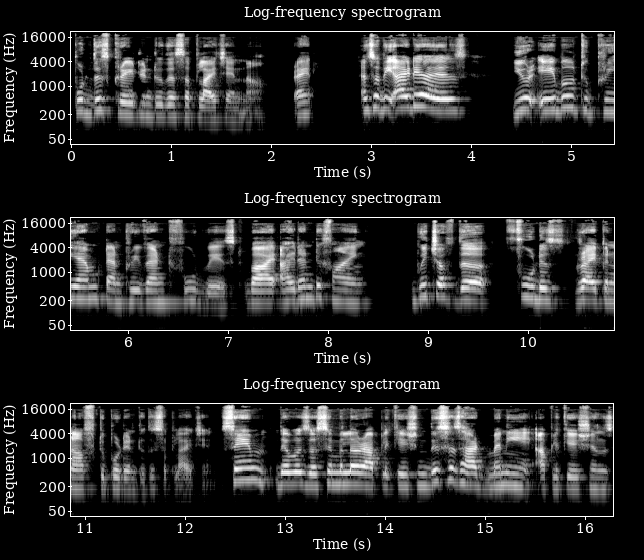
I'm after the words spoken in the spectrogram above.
Put this crate into the supply chain now right and so the idea is you're able to preempt and prevent food waste by identifying which of the food is ripe enough to put into the supply chain. Same, there was a similar application. This has had many applications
